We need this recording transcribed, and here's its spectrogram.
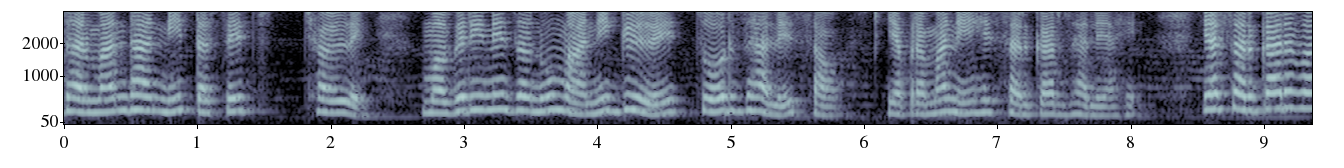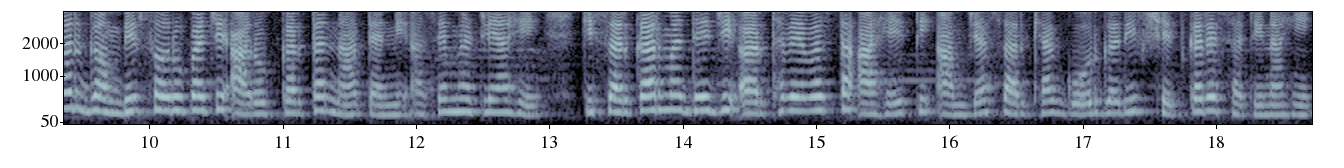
धर्मांधांनी तसेच छळले. मगरीने जणू माणिक गिळले चोर झाले साव. याप्रमाणे हे सरकार झाले आहे. या सरकारवर गंभीर स्वरूपाचे आरोप करताना त्यांनी असे म्हटले आहे की सरकारमध्ये जी अर्थव्यवस्था आहे ती आमच्यासारख्या गोरगरीब शेतकऱ्यासाठी नाही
